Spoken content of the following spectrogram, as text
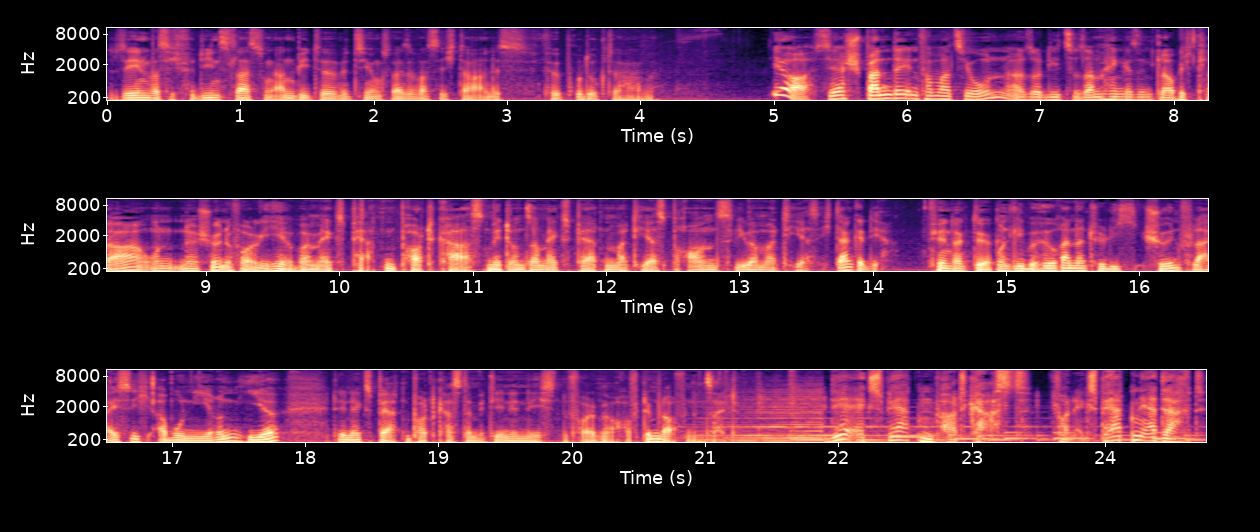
sehen, was ich für Dienstleistungen anbiete, beziehungsweise was ich da alles für Produkte habe. Ja, sehr spannende Informationen. Also die Zusammenhänge sind, glaube ich, klar und eine schöne Folge hier beim Experten-Podcast mit unserem Experten Matthias Brauns. Lieber Matthias, ich danke dir. Vielen Dank, Dirk. Und liebe Hörer, natürlich schön fleißig abonnieren hier den Experten-Podcast, damit ihr in den nächsten Folgen auch auf dem Laufenden seid. Der Experten-Podcast. Von Experten erdacht,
